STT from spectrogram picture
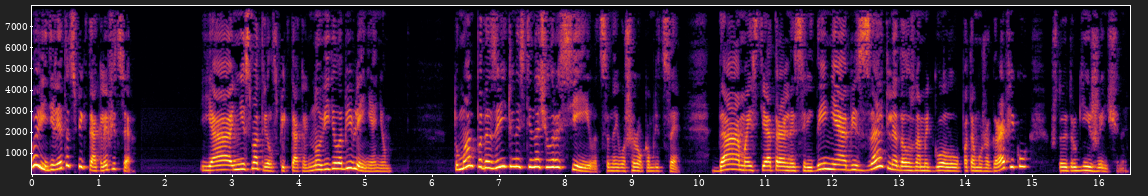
Вы видели этот спектакль, офицер?» Я не смотрел спектакль, но видел объявление о нем. Туман подозрительности начал рассеиваться на его широком лице. Дама из театральной среды не обязательно должна мыть голову по тому же графику, что и другие женщины.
